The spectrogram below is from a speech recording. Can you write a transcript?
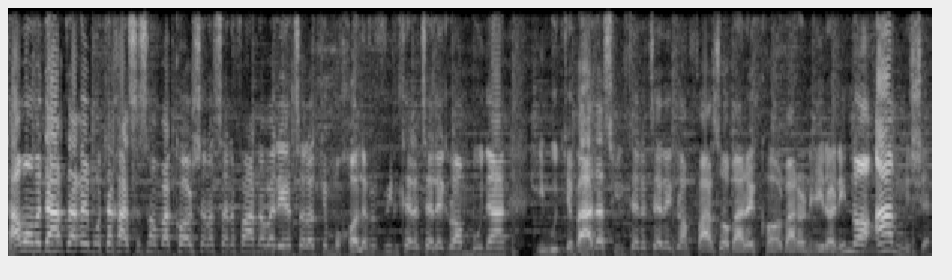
تمام دغدغه متخصصان و کارشناسان فناوری اطلاعات که مخالف فیلتر تلگرام بودن. این بود که بعد از فیلتر تلگرام فضا برای کاربران ایرانی ناامن میشه.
